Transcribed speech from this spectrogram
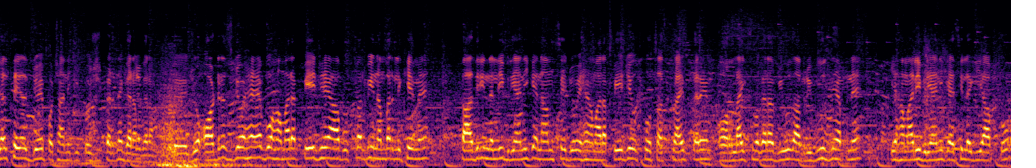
जल्द से जल्द जो है पहुँचाने की कोशिश करते हैं गरम गरम तो जो ऑर्डर्स जो है, वो हमारा पेज है। आप उस पर भी नंबर लिखे हुए हैं। कादरी नली बिरयानी के नाम से जो है हमारा पेज है, उसको सब्सक्राइब करें और लाइक्स वगैरह व्यूज़ आप रिव्यूज़ दें अपने कि हमारी बिरयानी कैसी लगी आपको।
